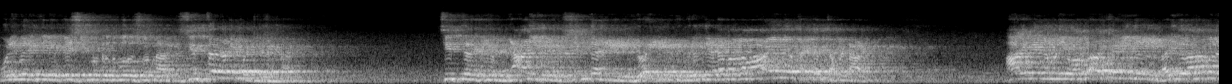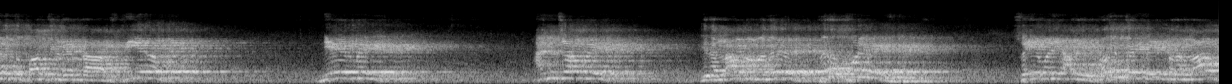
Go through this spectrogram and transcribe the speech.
ஒளிபெருக்கிலே பேசிக் கொண்டிருந்த போது சொன்னார்கள் சித்தர்களை பற்றி சொன்னார் சித்தர்களும் ஞானிகளும் சிந்தனையும் யோகிகளும் இருந்த இடமெல்லாம் இந்த தமிழ்நாடு. ஆகவே நம்முடைய வரலாற்றை நீங்கள் வழிதராமல் எடுத்து பார்த்தீர்கள் என்றால் வீரம் நேர்மை அஞ்சாமை இதெல்லாம் நமது பிறப்புரிமை சுயமரியாதை பகுத்தறிவு என்பதெல்லாம்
